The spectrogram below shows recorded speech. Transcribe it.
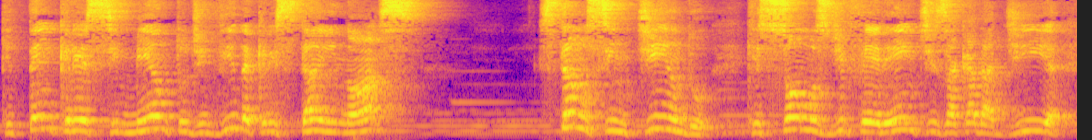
que tem crescimento de vida cristã em nós? Estamos sentindo que somos diferentes a cada dia,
